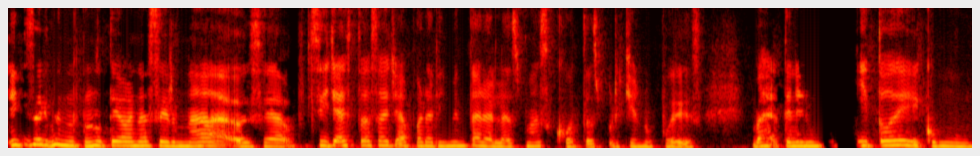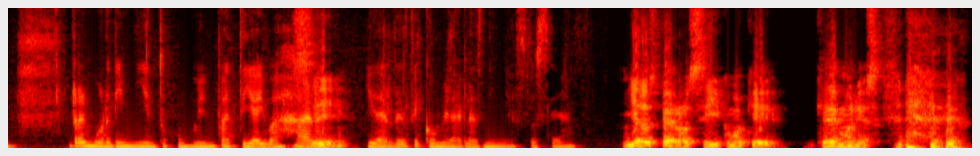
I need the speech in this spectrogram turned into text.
Exacto, no, te van a hacer nada. O sea, si ya estás allá para alimentar a las mascotas, ¿por qué no puedes tener un poquito de como remordimiento, como empatía y bajar y darles de comer a las niñas? O sea. Y a los perros, sí, como que, qué demonios.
